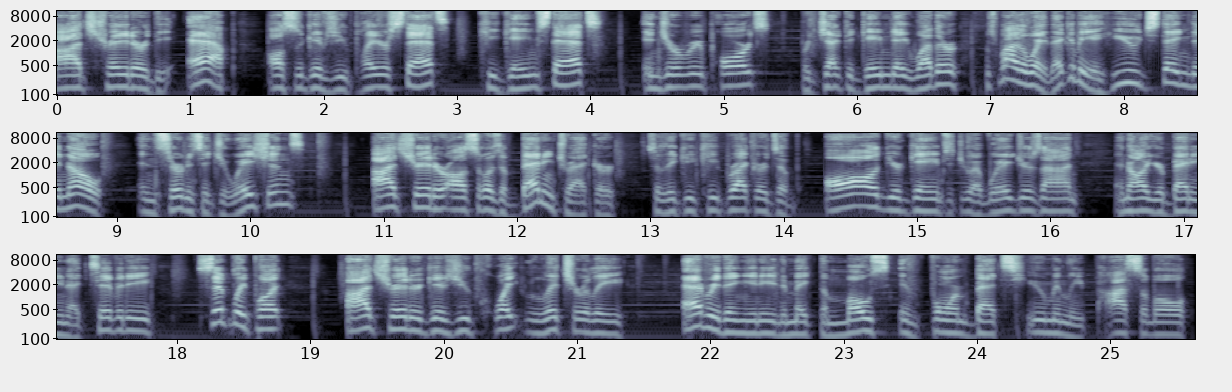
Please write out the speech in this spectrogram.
Odds Trader, the app, also gives you player stats, key game stats, injury reports, projected game day weather, which, by the way, that could be a huge thing to know in certain situations. Odds Trader also has a betting tracker so that you keep records of all your games that you have wagers on and all your betting activity. Simply put, Odds Trader gives you quite literally everything you need to make the most informed bets humanly possible.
